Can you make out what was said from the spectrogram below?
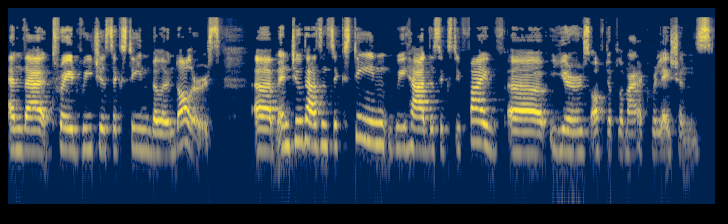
and that trade reaches $16 billion. Um, in 2016, we had the 65 uh, years of diplomatic relations.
